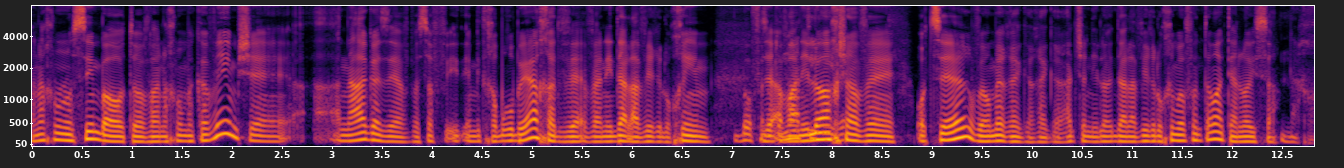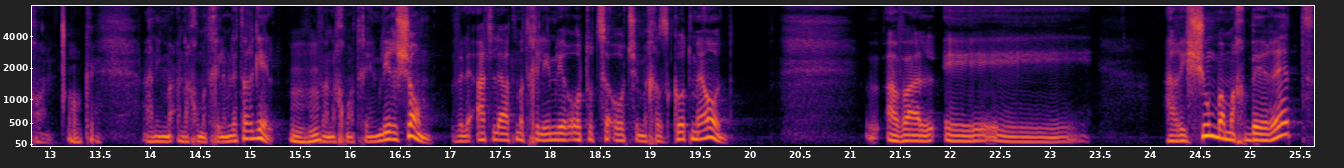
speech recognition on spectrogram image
אנחנו נוסעים באוטו ואנחנו מקווים שהנהג הזה, בסוף הם יתחברו ביחד ו- ואני אדע להעביר הילוכים. באופן זה, אוטומטי. אבל אני לא ו- עכשיו אה, עוצר ואומר, רגע, רגע, עד שאני לא אדע להעביר הילוכים באופן אוטומטי, אני לא אסע. נכון. אוקיי. אני, אנחנו מתחילים לתרגל, ואנחנו מתחילים לרשום, ולאט לאט מתחילים לראות תוצאות שמחזקות מאוד. אבל אה, הרישום במחברת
